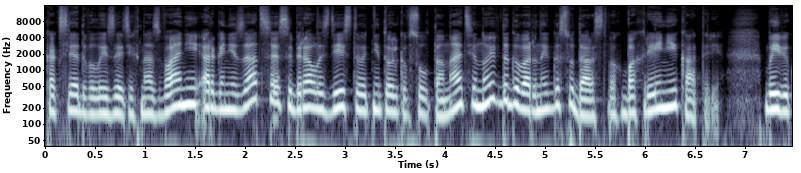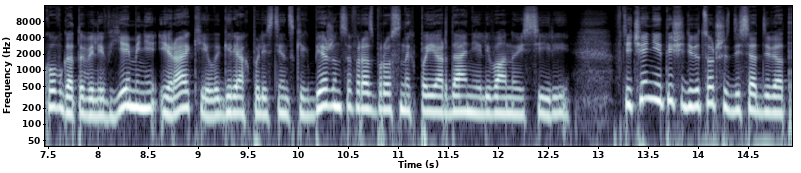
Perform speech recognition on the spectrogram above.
Как следовало из этих названий, организация собиралась действовать не только в султанате, но и в договорных государствах Бахрейне и Катаре. Боевиков готовили в Йемене, Ираке и лагерях палестинских беженцев, разбросанных по Иордании, Ливану и Сирии. В течение 1969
